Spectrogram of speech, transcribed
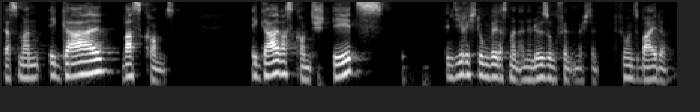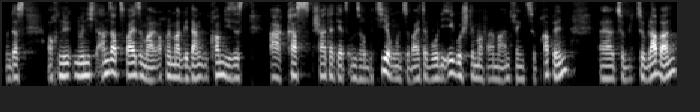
dass man, egal was kommt, egal was kommt, stets in die Richtung will, dass man eine Lösung finden möchte für uns beide. Und das auch nur nicht ansatzweise mal, auch wenn mal Gedanken kommen, dieses, ah, krass, scheitert jetzt unsere Beziehung und so weiter, wo die Ego-Stimme auf einmal anfängt zu prappeln, äh, zu, zu blabbern,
